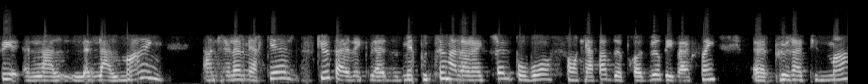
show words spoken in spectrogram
tu sais, l'Allemagne, Angela Merkel discute avec Vladimir Poutine à l'heure actuelle pour voir s'ils sont capables de produire des vaccins euh, plus rapidement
